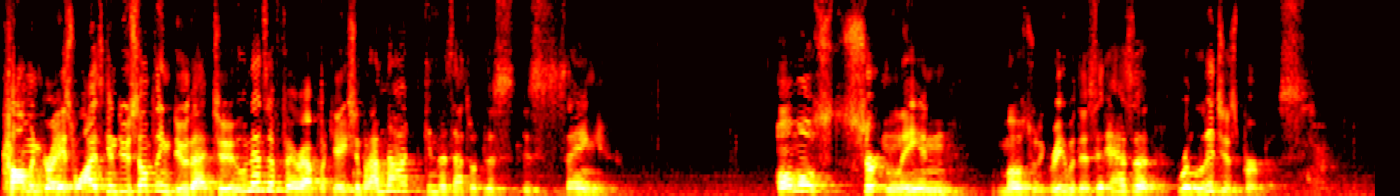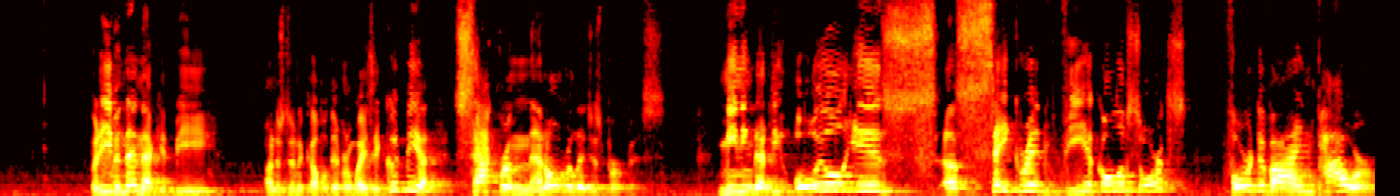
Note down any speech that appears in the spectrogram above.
common grace wise, can do something, do that too. And that's a fair application, but I'm not convinced that's what this is saying here. Almost certainly, and most would agree with this, it has a religious purpose. But even then, that could be understood in a couple different ways. It could be a sacramental religious purpose, meaning that the oil is a sacred vehicle of sorts for divine power.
